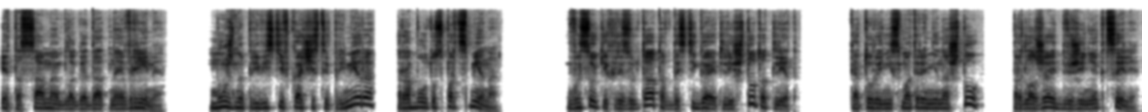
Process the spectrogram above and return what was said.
это самое благодатное время. Можно привести в качестве примера работу спортсмена. Высоких результатов достигает лишь тот атлет, который, несмотря ни на что, продолжает движение к цели.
